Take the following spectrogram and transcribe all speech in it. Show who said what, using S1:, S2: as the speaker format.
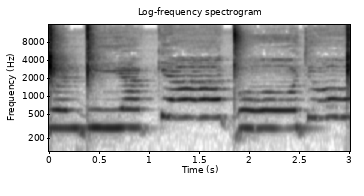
S1: todo el día que hago yo.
